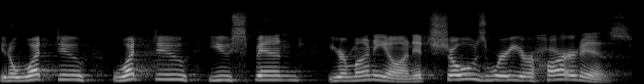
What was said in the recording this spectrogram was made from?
You know, what do, what do you spend your money on? It shows where your heart is.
